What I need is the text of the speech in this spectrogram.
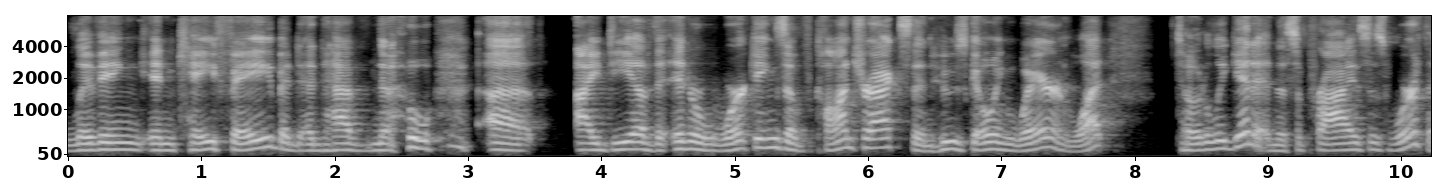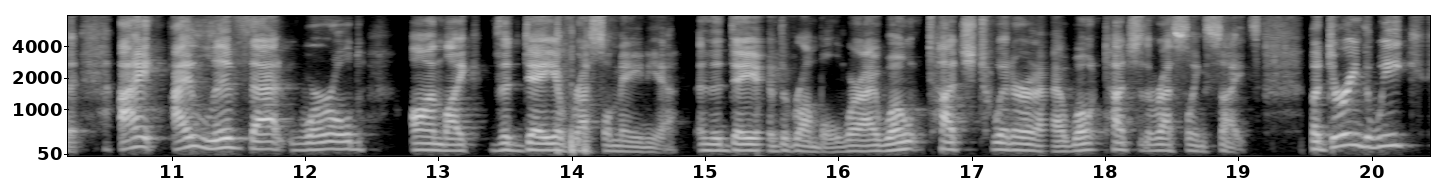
living in kayfabe and, and have no uh, idea of the inner workings of contracts and who's going where and what. Totally get it, and the surprise is worth it. I I live that world on like the day of WrestleMania and the day of the Rumble, where I won't touch Twitter and I won't touch the wrestling sites. But during the week,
